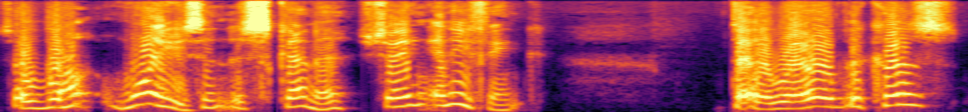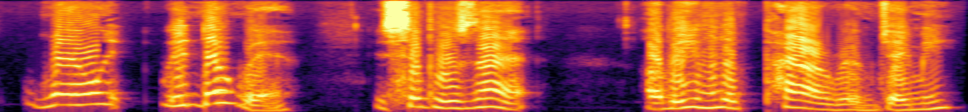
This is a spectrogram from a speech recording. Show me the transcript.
So what, why isn't the scanner showing anything? Doctor, well, because, well, we're nowhere. It's simple as that. I'll be in the power room, Jamie.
